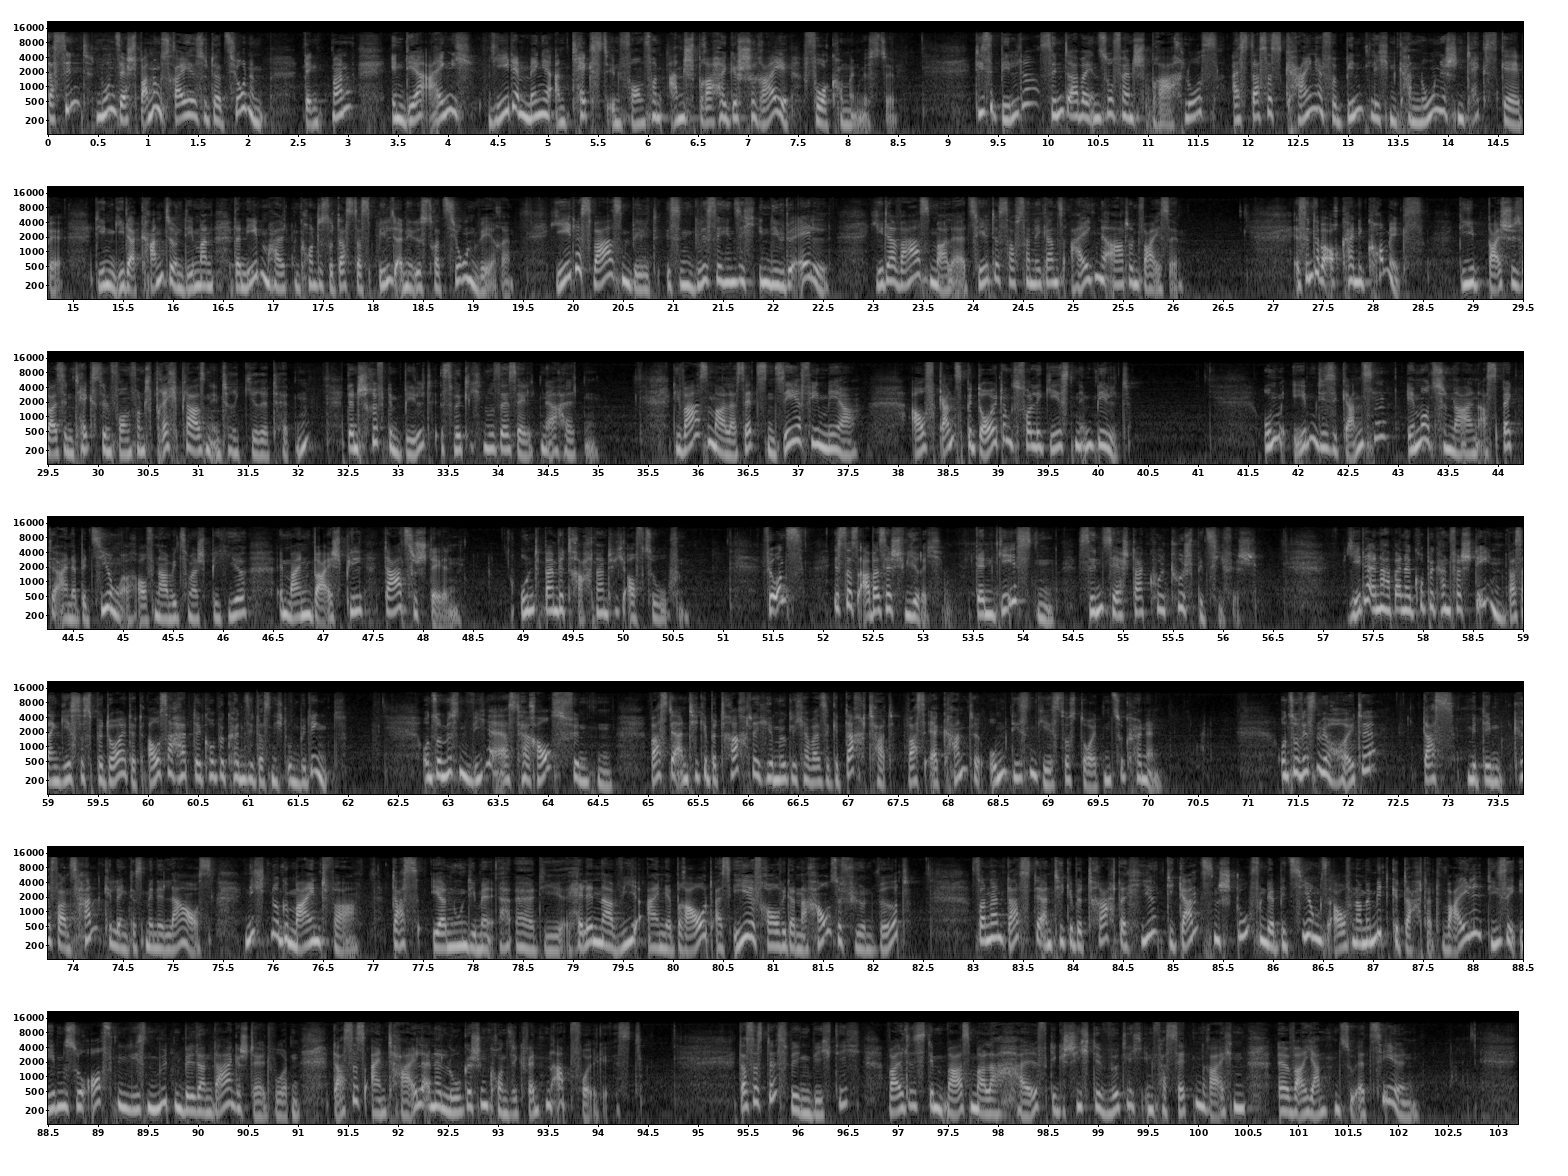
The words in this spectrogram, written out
Das sind nun sehr spannungsreiche Situationen, denkt man, in der eigentlich jede Menge an Text in Form von Ansprache, Geschrei vorkommen müsste. Diese Bilder sind aber insofern sprachlos, als dass es keinen verbindlichen kanonischen Text gäbe, den jeder kannte und den man daneben halten konnte, sodass das Bild eine Illustration wäre. Jedes Vasenbild ist in gewisser Hinsicht individuell. Jeder Vasenmaler erzählt es auf seine ganz eigene Art und Weise. Es sind aber auch keine Comics, die beispielsweise den Text in Form von Sprechblasen integriert hätten, denn Schrift im Bild ist wirklich nur sehr selten erhalten. Die Vasenmaler setzen sehr viel mehr auf ganz bedeutungsvolle Gesten im Bild, um eben diese ganzen emotionalen Aspekte einer Beziehungsaufnahme, wie zum Beispiel hier in meinem Beispiel, darzustellen und beim Betrachter natürlich aufzurufen. Für uns ist das aber sehr schwierig, denn Gesten sind sehr stark kulturspezifisch. Jeder innerhalb einer Gruppe kann verstehen, was ein Gestus bedeutet. Außerhalb der Gruppe können sie das nicht unbedingt. Und so müssen wir erst herausfinden, was der antike Betrachter hier möglicherweise gedacht hat, was er kannte, um diesen Gestus deuten zu können. Und so wissen wir heute, dass mit dem Griff ans Handgelenk des Menelaos nicht nur gemeint war, dass er nun die, äh, die Helena wie eine Braut als Ehefrau wieder nach Hause führen wird, sondern dass der antike Betrachter hier die ganzen Stufen der Beziehungsaufnahme mitgedacht hat, weil diese eben so oft in diesen Mythenbildern dargestellt wurden, dass es ein Teil einer logischen, konsequenten Abfolge ist. Das ist deswegen wichtig, weil es dem Vasenmaler half, die Geschichte wirklich in facettenreichen äh, Varianten zu erzählen.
